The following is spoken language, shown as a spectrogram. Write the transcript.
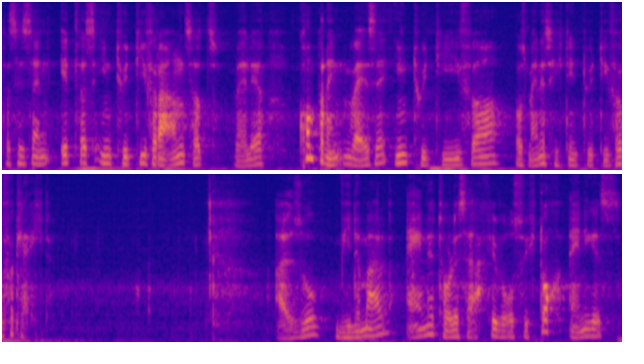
das ist ein etwas intuitiverer Ansatz, weil er komponentenweise intuitiver, aus meiner Sicht intuitiver vergleicht. Also wieder mal eine tolle Sache, wo sich doch einiges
